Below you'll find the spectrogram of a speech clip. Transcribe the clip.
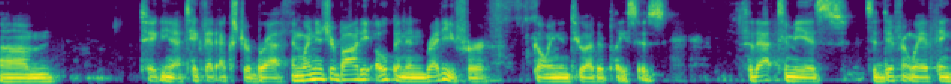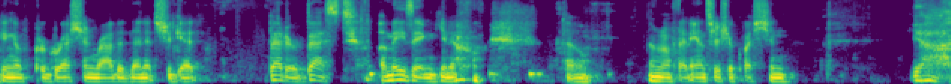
um, take, you know, take that extra breath? And when is your body open and ready for going into other places? So that to me is it's a different way of thinking of progression rather than it should get better, best, amazing, you know? So I don't know if that answers your question. Yeah,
